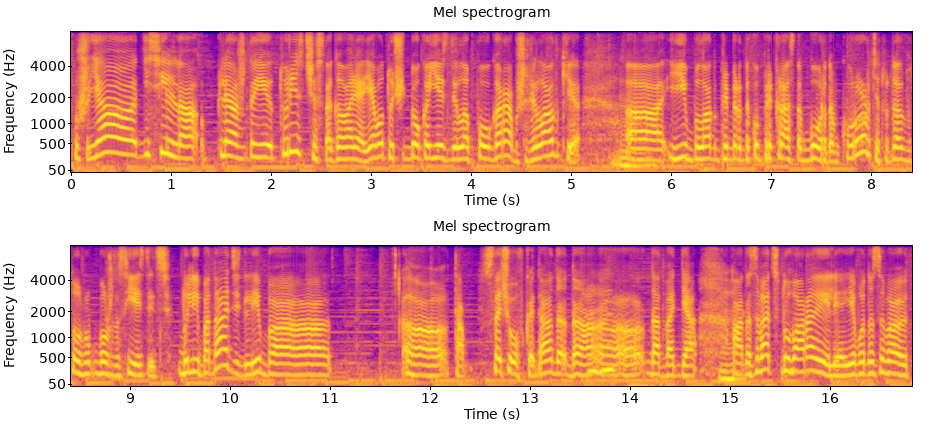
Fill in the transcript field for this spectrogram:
Слушай, я не сильно пляжный турист, честно говоря. Я вот очень много ездила по горам Шри-Ланки а, и была, например, в таком прекрасном горном курорте. Туда тоже можно съездить, ну, либо на день, либо а, там с ночевкой, да, на, на, на два дня. А, называется Нувараэлия. Его называют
